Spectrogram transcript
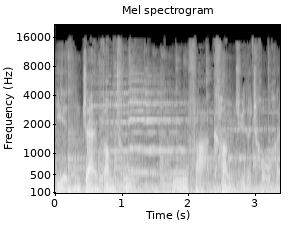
也能绽放出。无法抗拒的仇恨。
